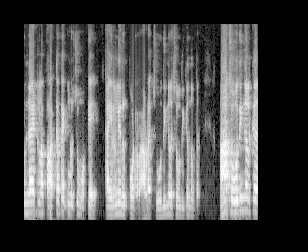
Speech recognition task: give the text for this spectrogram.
ഉണ്ടായിട്ടുള്ള തർക്കത്തെക്കുറിച്ചും ഒക്കെ കൈരളി റിപ്പോർട്ടർ അവിടെ ചോദ്യങ്ങൾ ചോദിക്കുന്നുണ്ട്. ആ ചോദ്യങ്ങൾക്ക്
